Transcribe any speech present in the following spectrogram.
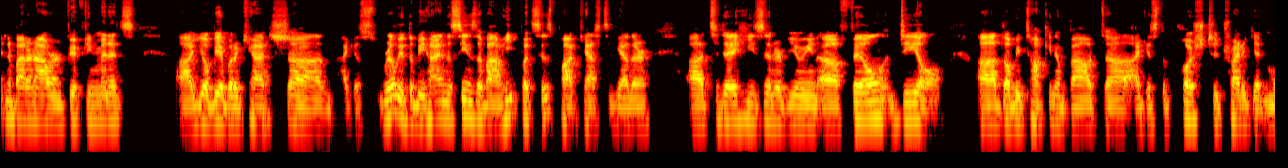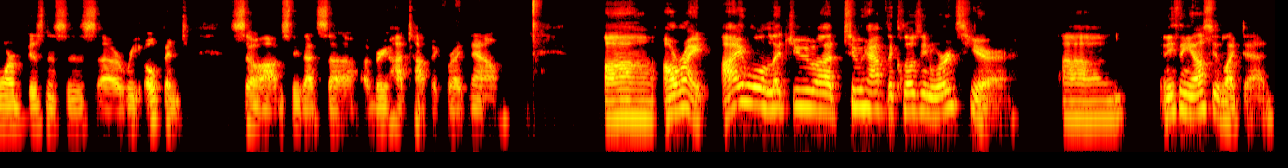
in about an hour and 15 minutes, uh, you'll be able to catch, uh, I guess, really the behind the scenes of how he puts his podcast together. Uh, today, he's interviewing uh, Phil Deal. Uh, they'll be talking about, I guess, the push to try to get more businesses reopened. So obviously, that's a very hot topic right now. Uh, all right. I will let you uh, two have the closing words here. Um, anything else you'd like to add?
